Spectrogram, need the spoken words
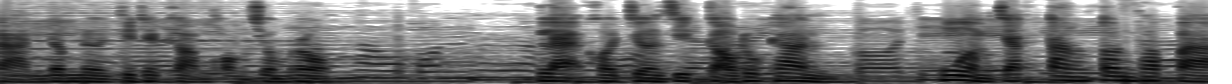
การดำเนินกิจกรรมของชมรม และขอเชิญศิษย์เก่าทุกท่านร่วมจัดตั้งต้นพระป่า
